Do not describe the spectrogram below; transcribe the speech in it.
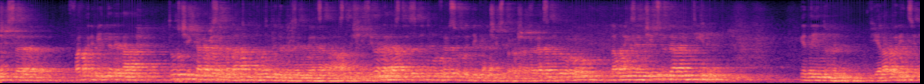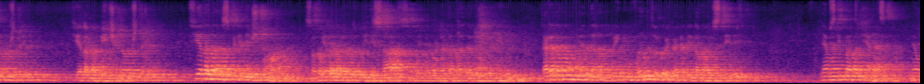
și să fac trimitere la toți cei care au semănat Cuvântul lui Dumnezeu în viața noastră și ziua de astăzi, într-un fel, să o dedic acestora și aș vrea să vă rog la un exercițiu de amintire, gândindu-ne fie la părinții noștri, fie la bunicii noștri, fie la dascării din școală, sau fie la rândul din sat, sau din comunitatea de lângă care la un moment dat, prin cuvântul pe care ni l-au vestit, ne-au schimbat viața, ne-au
